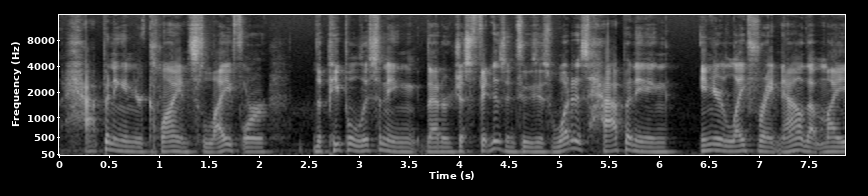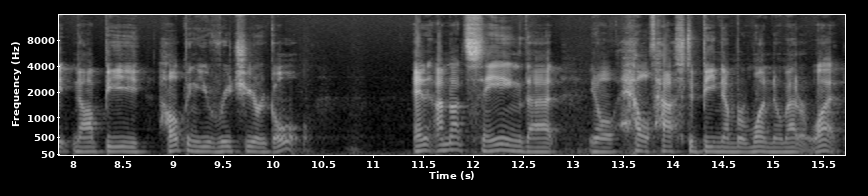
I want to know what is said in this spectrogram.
happening in your client's life or the people listening that are just fitness enthusiasts, what is happening in your life right now that might not be helping you reach your goal? And I'm not saying that you know, health has to be number one no matter what.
